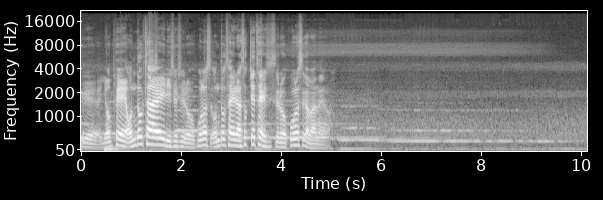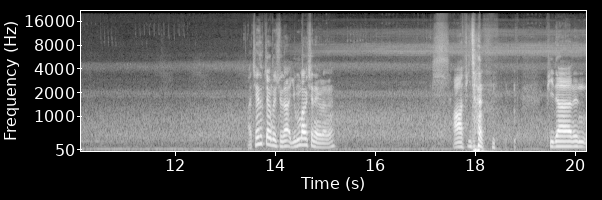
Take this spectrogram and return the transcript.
그 옆에 언덕 타일이 있을수록 보너스 언덕 타일이랑 석재 타일 있을수록 보너스가 많아요. 아 채석장도 주나? 육망치네 그러면. 아 비단 비단은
